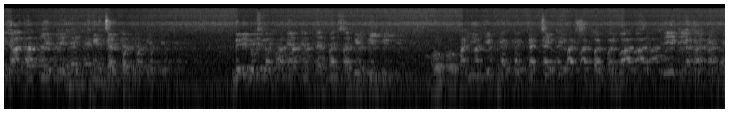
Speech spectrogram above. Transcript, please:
इजाज़त लेते हैं, फिर चल पड़ेंगे मेरे मुस्तफ़ा ने अपने तहबन सवेदी और अली के घर के कच्चे फर्श पर दीवार से टेक लगा दिया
